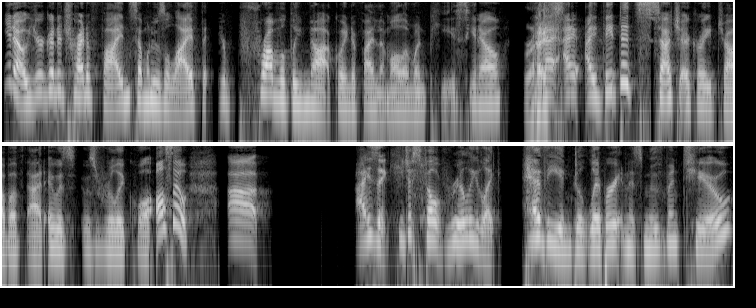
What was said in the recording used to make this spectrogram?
you know, you're going to try to find someone who's alive, but you're probably not going to find them all in one piece, you know? Right. And I, I, I they did such a great job of that. It was it was really cool. Also, uh Isaac, he just felt really like heavy and deliberate in his movement too.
